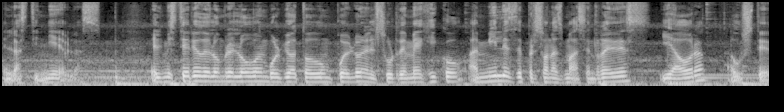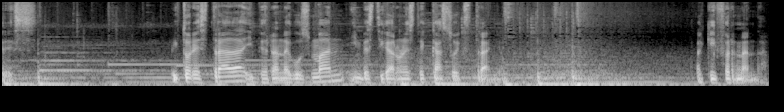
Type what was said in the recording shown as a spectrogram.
en las tinieblas. El misterio del hombre lobo envolvió a todo un pueblo en el sur de México, a miles de personas más en redes y ahora a ustedes. Víctor Estrada y Fernanda Guzmán investigaron este caso extraño. Aquí Fernanda.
